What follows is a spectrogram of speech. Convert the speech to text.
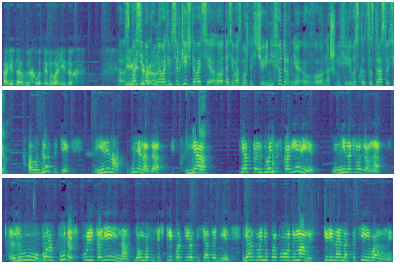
о рядовых вот инвалидах? Спасибо ветеранах. огромное, Вадим Сергеевич. Давайте э, дадим возможность еще Ине Федоровне в нашем эфире высказаться. Здравствуйте. Алло, здравствуйте. Елена, Елена, да? Я, да. я звоню с Карелии, Нина Федоровна. Живу город Пудож, улица Ленина, дом 84, квартира 51. Я звоню по поводу мамы Кириной Анастасии Ивановны.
